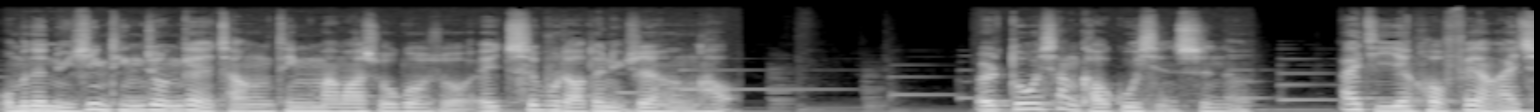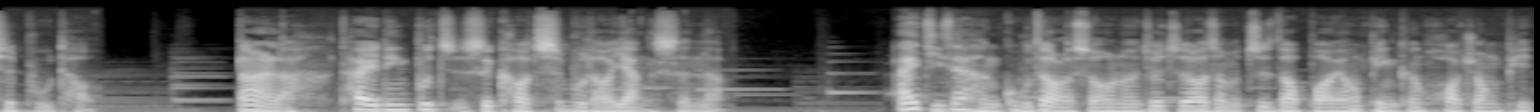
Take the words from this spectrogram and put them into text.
我们的女性听众应该也常常听妈妈说过说，说诶，吃葡萄对女生很好。而多项考古显示呢，埃及艳后非常爱吃葡萄。当然了，她一定不只是靠吃葡萄养生了。埃及在很古早的时候呢，就知道怎么制造保养品跟化妆品。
